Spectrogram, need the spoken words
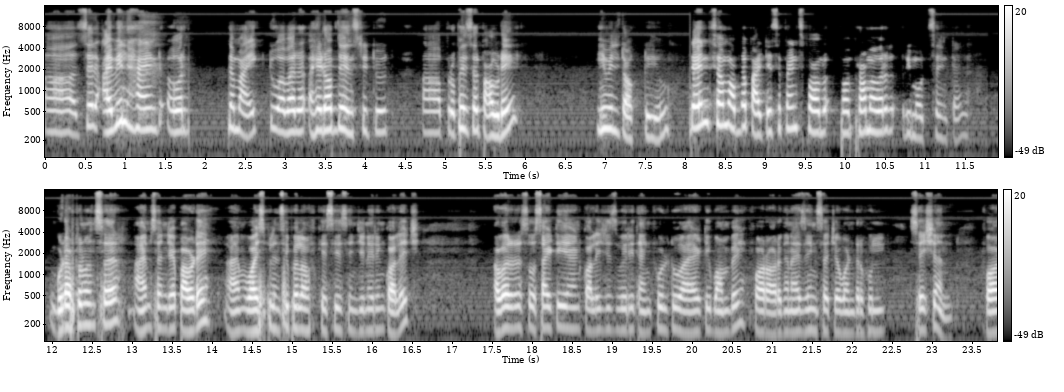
Uh, sir, I will hand over the mic to our head of the institute, uh, Professor Paude. He will talk to you then some of the participants from, from our remote center. Good afternoon, sir. I am Sanjay Pavade. I am Vice Principal of KCS Engineering College. Our society and college is very thankful to IIT Bombay for organizing such a wonderful session for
